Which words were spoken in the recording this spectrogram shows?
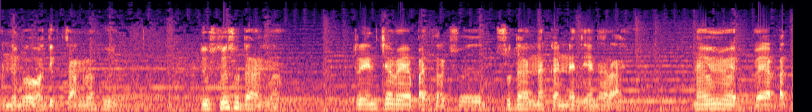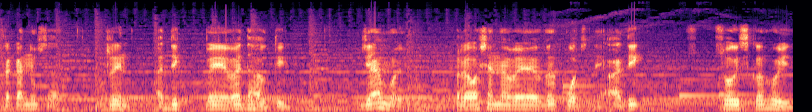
अनुभव अधिक चांगला होईल. दुसरी सुधारणा ट्रेनच्या वेळापत्रक सु सुधारणा करण्यात येणार आहे. नवीन वे वेळापत्रकानुसार ट्रेन अधिक वेळेवर धावतील ज्यामुळे प्रवाशांना वेळेवर पोचणे अधिक सोयीस्कर होईल.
